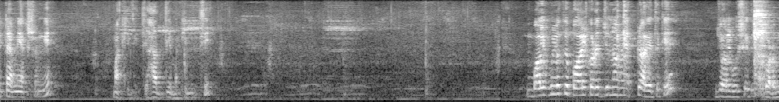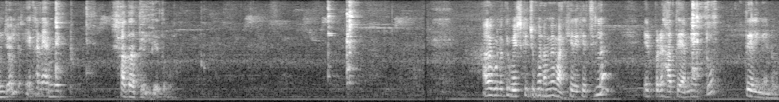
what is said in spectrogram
এটা আমি একসঙ্গে মাখিয়ে নিচ্ছি, হাত দিয়ে মাখিয়ে নিচ্ছি। বলগুলোকে বয়েল করার জন্য আমি একটু আগে থেকে জল বসিয়ে দিচ্ছি, গরম জল। এখানে আমি একটু সাদা তেল দিয়ে দেবো। আলুগুলোকে বেশ কিছুক্ষণ আমি মাখিয়ে রেখেছিলাম। এরপরে হাতে আমি একটু তেল নিয়ে নেব।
